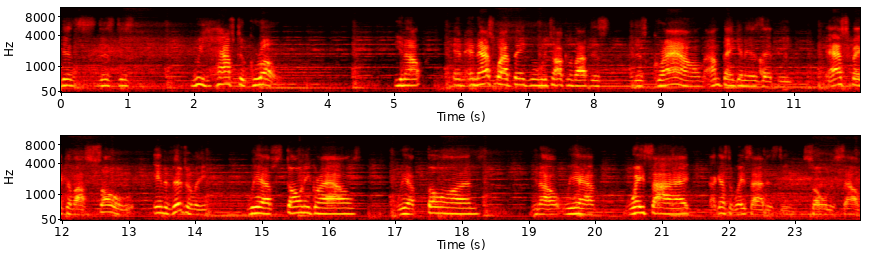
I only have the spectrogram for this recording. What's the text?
this this this. We have to grow, you know, and and that's why I think when we're talking about this this ground, I'm thinking is that the aspect of our soul individually, we have stony grounds we have thorns, you know, we have wayside. I guess the wayside is the soul itself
